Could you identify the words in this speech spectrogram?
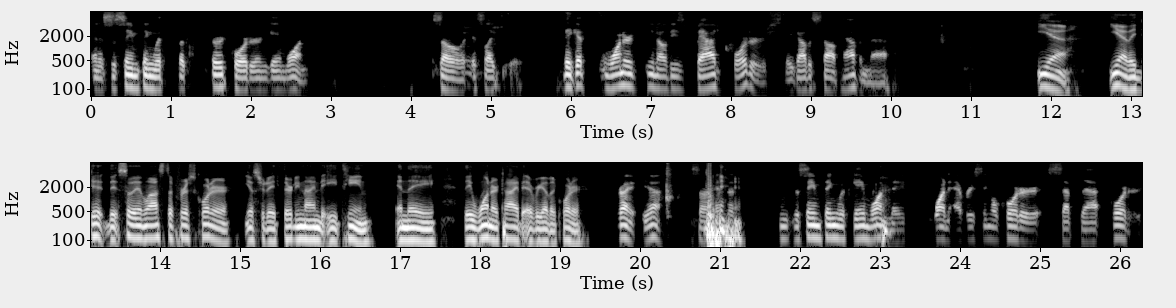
and it's the same thing with the third quarter in game one so it's like they get one or you know these bad quarters. They got to stop having that. Yeah, yeah, they did. They, so they lost the first quarter yesterday, thirty nine to eighteen, and they they won or tied every other quarter. Right. Yeah. So and the, the same thing with game one. They won every single quarter except that quarter,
